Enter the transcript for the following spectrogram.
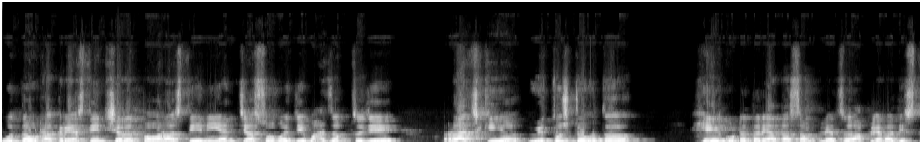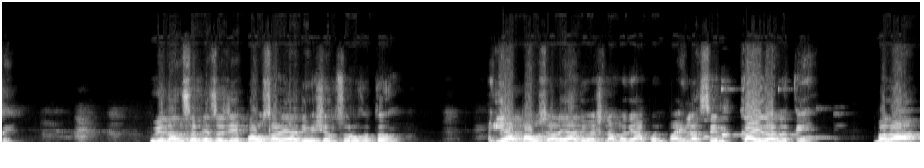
उद्धव ठाकरे असतील शरद पवार असतील यांच्यासोबत जे भाजपचं जे राजकीय वितुष्ट होतं हे कुठंतरी आता संपल्याचं आपल्याला दिसतंय. विधानसभेचं जे पावसाळी अधिवेशन सुरू होतं या पावसाळी अधिवेशनामध्ये आपण पाहिलं असेल काय झालं ते. बघा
